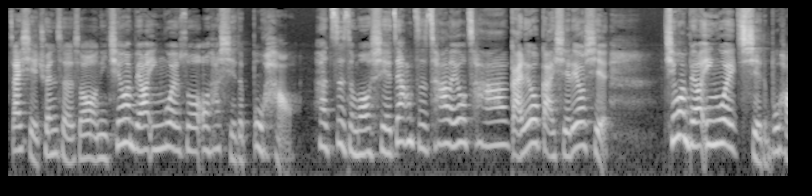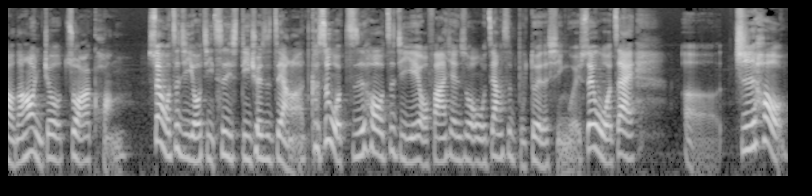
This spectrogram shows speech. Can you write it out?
在写圈词的时候，你千万不要因为说哦，他写的不好，他的字怎么写这样子，擦了又擦，改了又改，写了又写，千万不要因为写的不好，然后你就抓狂。虽然我自己有几次的确是这样啦，可是我之后自己也有发现，说我这样是不对的行为，所以我在呃之后，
